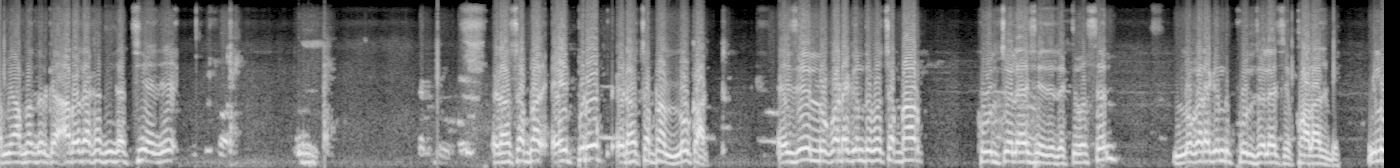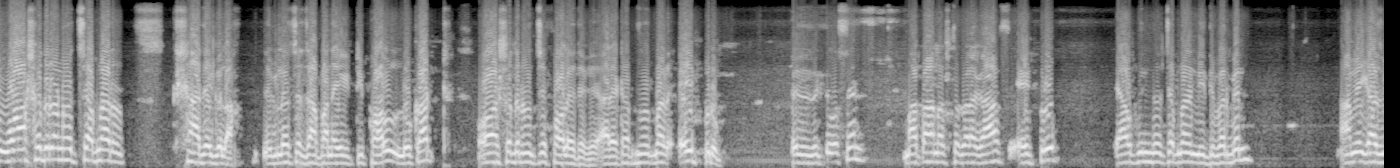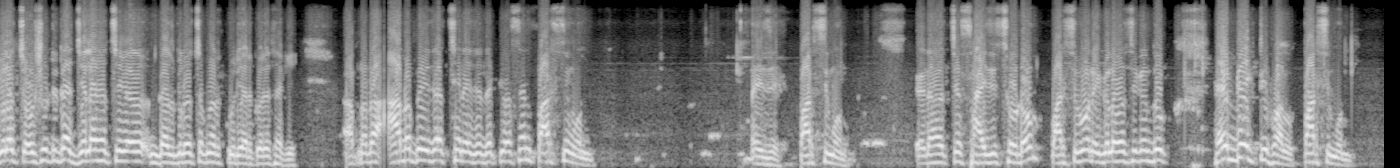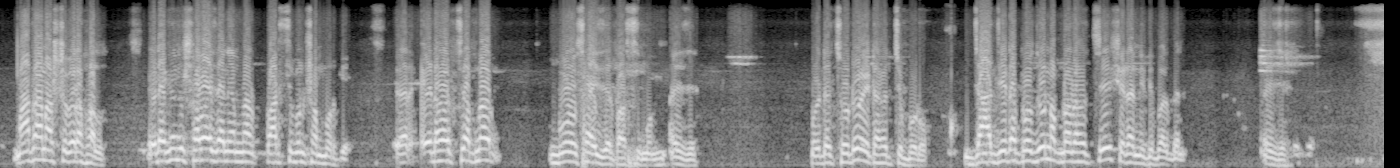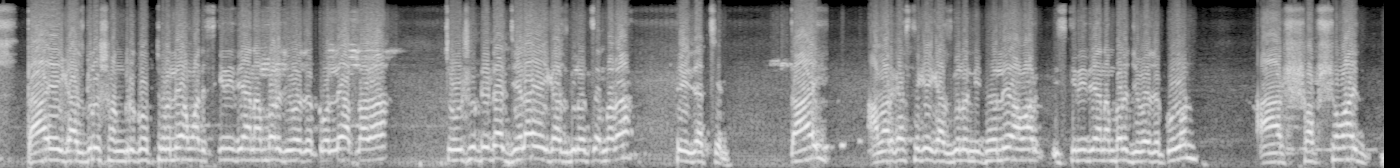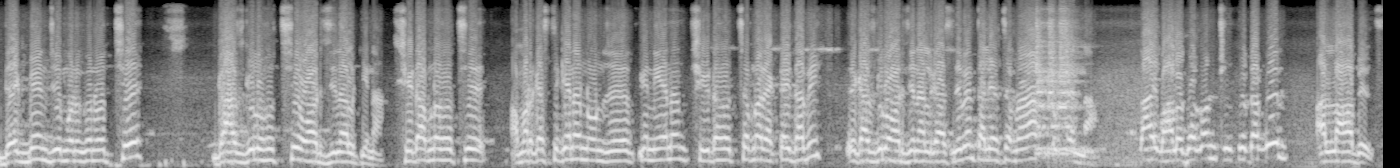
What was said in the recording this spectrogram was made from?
আমি আপনাদেরকে আরও দেখাতে যাচ্ছি, এই যে এটা হচ্ছে আপনার এইট প্রুফ, এটা হচ্ছে আপনার লোকাট এই যে লোকাটা কিন্তু হচ্ছে আপনার ফুল চলে আসে, এই যে দেখতে পাচ্ছেন। লোকাটা কিন্তু ফুল চলে আসে ফল আসবে। এগুলো অসাধারণ হচ্ছে আপনার স্বাদ এগুলা। এগুলো হচ্ছে জাপানের একটি ফল, লোকাট। অসাধারণ হচ্ছে ফল হয়ে থাকে। আর এটা আপনার এইট প্রুফ এই যে দেখতে পাচ্ছেন, মাথা নষ্ট করা গাছ এইট প্রুফ এও কিন্তু হচ্ছে আপনারা নিতে পারবেন। আমি এই গাছগুলো চৌষট্টিটা জেলায় হচ্ছে গাছগুলো হচ্ছে আপনার কুরিয়ার করে থাকি। আপনারা আরও পেয়ে যাচ্ছেন এই যে দেখতে পাচ্ছেন, পার্সিমন। এই যে, পার্সিমন। এটা হচ্ছে সাইজে ছোট, পার্সিমন। এগুলো হচ্ছে কিন্তু হেভি একটি ফল, পার্সিমন। মাথা নষ্ট করা ফল। এটা কিন্তু সবাই জানে আপনার পার্সিমন সম্পর্কে। এটা হচ্ছে আপনার বড় সাইজের পার্সিমন, এই যে। ওইটা ছোট, এটা হচ্ছে বড়। যা যেটা প্রয়োজন আপনারা হচ্ছে সেটা নিতে পারবেন। এই যে। তাই এই গাছগুলো সংগ্রহ করতে হলে আমার স্ক্রিনে দেওয়া নাম্বার যোগাযোগ করলে আপনারা চৌষট্টিটা জেলায় এই গাছগুলো হচ্ছে আপনারা পেয়ে যাচ্ছেন। তাই আমার কাছ থেকে এই গাছগুলো নিতে হলে আমার স্ক্রিনে দেওয়া নাম্বারে যোগাযোগ করুন। আর সব সময় দেখবেন যে মনে করেন হচ্ছে গাছগুলো হচ্ছে অরিজিনাল কিনা। সেটা আপনার হচ্ছে আমার কাছ থেকে নেন, অন্য নিয়ে নেন, সেটা হচ্ছে আপনার একটাই দাবি, এই গাছগুলো অরিজিনাল গাছ নেবেন, তাহলে হচ্ছে আপনারা করবেন না। তাই ভালো থাকুন, সুস্থ থাকুন, আল্লাহ হাফেজ।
